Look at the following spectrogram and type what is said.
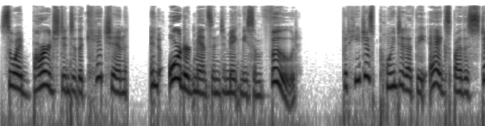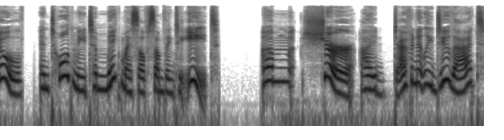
so I barged into the kitchen and ordered Manson to make me some food but he just pointed at the eggs by the stove and told me to make myself something to eat. Um, sure, I'd definitely do that.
